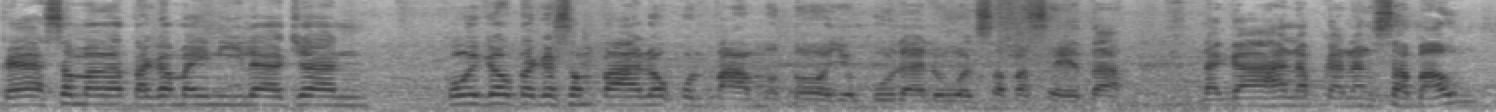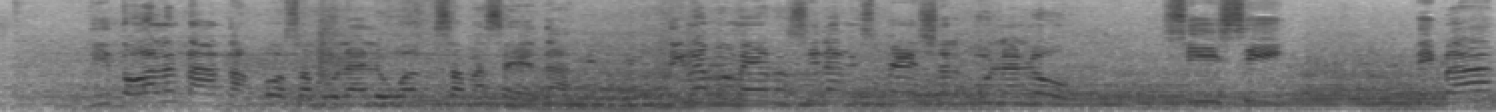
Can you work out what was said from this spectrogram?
Kaya sa mga taga Maynila dyan, kung ikaw taga Sampaloc, punta mo to, yung bulaluan sa Maseda. Naghahanap ka ng sabaw? Dito ka lang tatakbo sa bulaluan sa Maseda. Tingnan mo, meron silang special bulalo. Sisig. Di ba?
